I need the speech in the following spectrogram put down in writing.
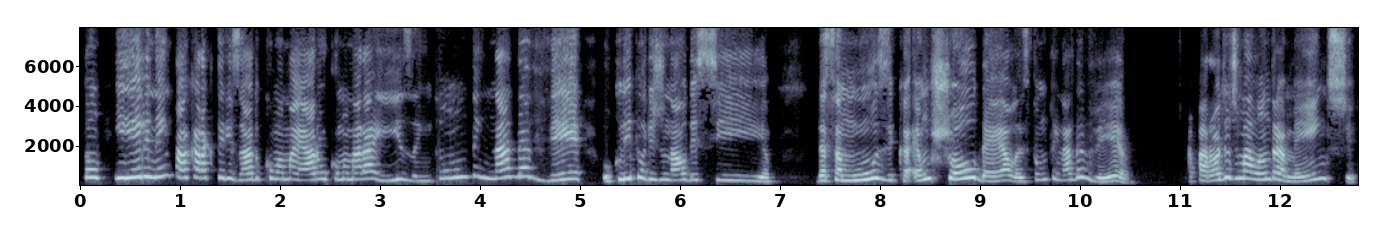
Então, e ele nem está caracterizado como a Maiara ou como a Maraísa, então não tem nada a ver. O clipe original desse dessa música é um show delas, então não tem nada a ver. A paródia de Malandramente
